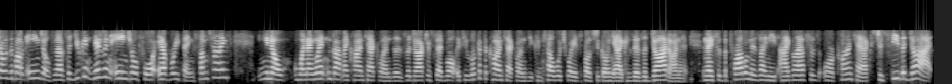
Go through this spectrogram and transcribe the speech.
shows about angels, and I've said you can. There's an angel for everything. Sometimes, you know, when I went and got my contact lenses, the doctor said, "Well, if you look at the contact lens, you can tell which way it's supposed to go in your eye because there's a dot on it." And I said, "The problem is I need eyeglasses or contacts to see the dot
